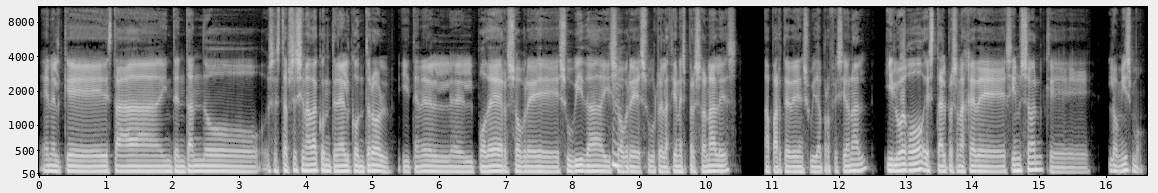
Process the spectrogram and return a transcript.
en el que está intentando, se está obsesionada con tener el control y tener el, el poder sobre su vida y Mm. sobre sus relaciones personales, aparte de en su vida profesional. Y luego está el personaje de Simpson que lo mismo.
